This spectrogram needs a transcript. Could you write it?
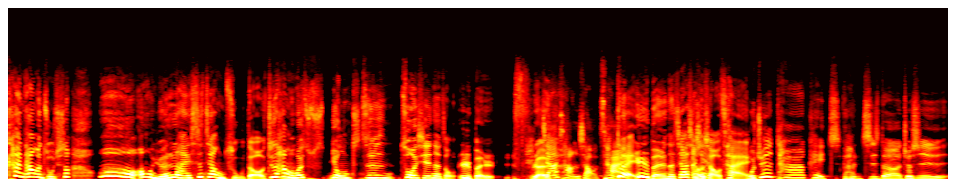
看他们煮，就说哇哦，原来是这样煮的，哦，就是他们会用，就是做一些那种日本人家常小菜，对，日本人的家常小菜。我觉得他可以很值得，就是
